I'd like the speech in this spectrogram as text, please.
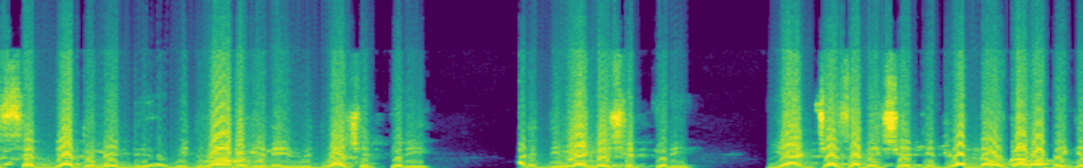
सध्या तुम्ही विधवा भगिनी विधवा शेतकरी आणि दिव्यांग शेतकरी यांच्यासाठी शेतीतल्या नऊ कामापैकी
